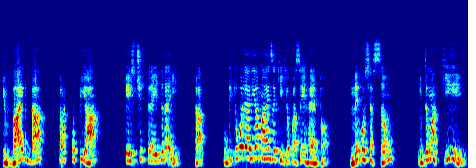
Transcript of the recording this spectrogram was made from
que vai dar para copiar este trader aí, tá? O que, que eu olharia mais aqui que eu passei reto, ó? Negociação, então aqui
